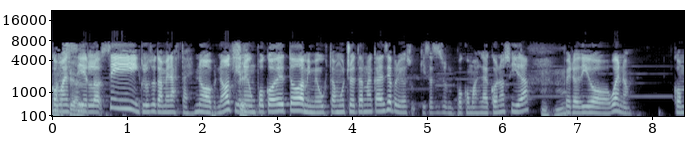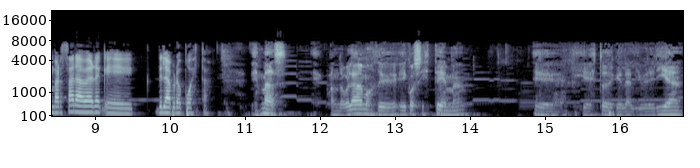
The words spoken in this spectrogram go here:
¿cómo decirlo? Sí, incluso también hasta Snob, ¿no? Tiene Sí. un poco de todo, a mí me gusta mucho Eterna Cadencia, pero quizás es un poco más la conocida, pero digo, bueno, conversar a ver eh, de la propuesta. Es más, cuando hablábamos de ecosistema eh, y esto de que la librería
